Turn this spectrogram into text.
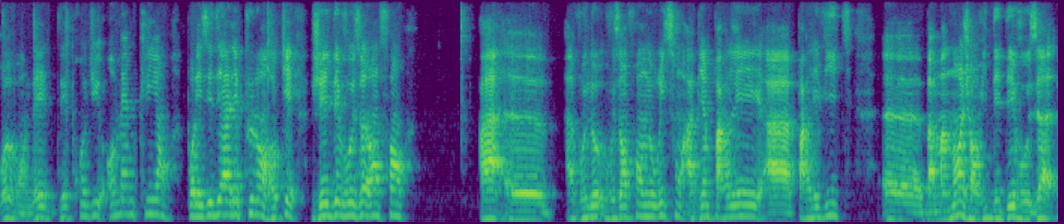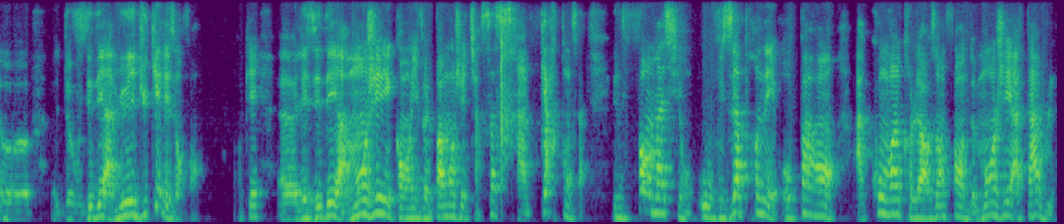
revendez des produits aux mêmes clients pour les aider à aller plus loin. OK, j'ai aidé vos enfants à, euh, vos, enfants nourrissons à bien parler, à parler vite. Euh, bah maintenant, j'ai envie d'aider vos, de vous aider à mieux éduquer les enfants. ok? Les aider à manger quand ils ne veulent pas manger. Tiens, ça, ce serait un carton, ça. Une formation où vous apprenez aux parents à convaincre leurs enfants de manger à table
